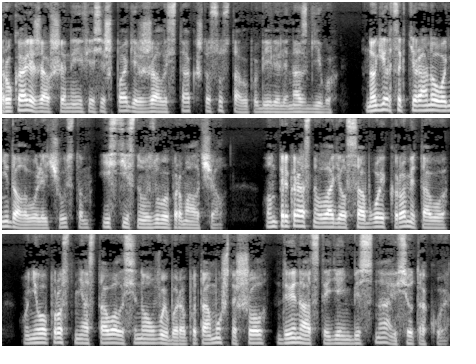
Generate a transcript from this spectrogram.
Рука, лежавшая на эфесе шпаги, сжалась так, что суставы побелели на сгибах. Но герцог Тиранова не дал воли чувствам и, стиснув зубы, промолчал. Он прекрасно владел собой, кроме того, у него просто не оставалось иного выбора, потому что шел двенадцатый день без сна и все такое.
